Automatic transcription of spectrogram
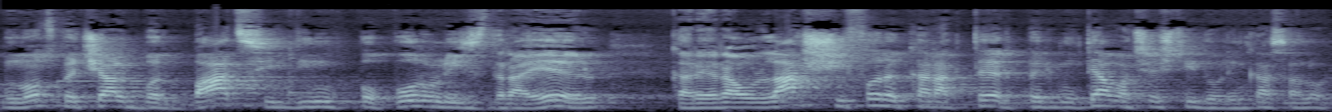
în mod special bărbații din poporul Israel, care erau lași și fără caracter, permiteau acești idoli în casa lor.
